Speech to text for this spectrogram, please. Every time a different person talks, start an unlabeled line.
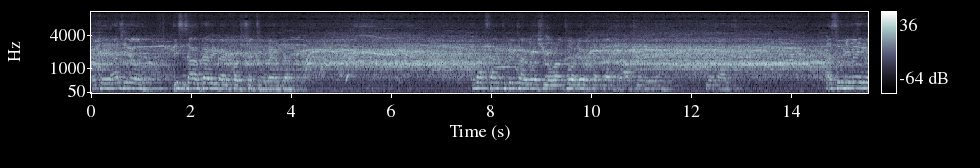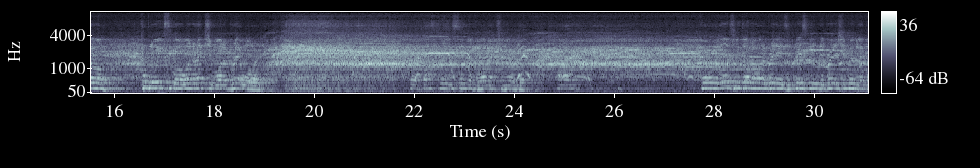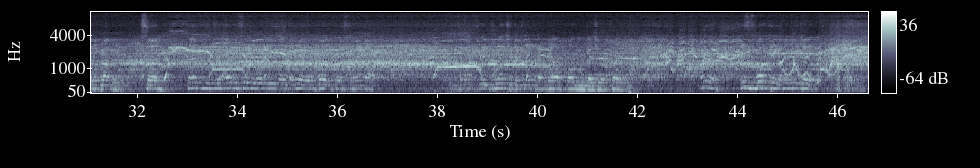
Okay, as you know, this is our very, very first trip to America. And that's thanks to Big Time Rush who are on tour here with them guys are absolutely lads. As some of you may know, a couple of weeks ago, One Direction won a Brit Award. For Best British Single for What don't know what a Brit is, it's basically the British equivalent of a Grammy. So, thank you to every single one of you guys out here who voted for us to win that. It was an absolute pleasure to collect it on behalf of all you guys. You're incredible. Anyway, this is one thing. I hope you enjoy it.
